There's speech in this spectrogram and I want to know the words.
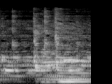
Thank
